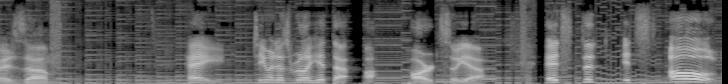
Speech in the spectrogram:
There's, um... Hey, Tima doesn't really hit that uh, hard, so yeah. It's the... It's... Oh!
